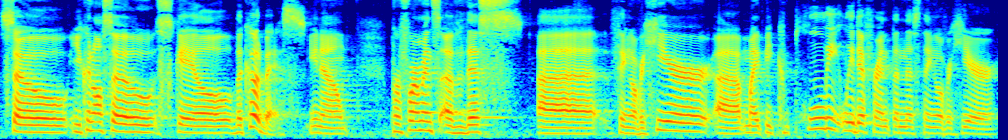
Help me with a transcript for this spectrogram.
so you can also scale the code base. You know, performance of this uh, thing over here uh, might be completely different than this thing over here.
